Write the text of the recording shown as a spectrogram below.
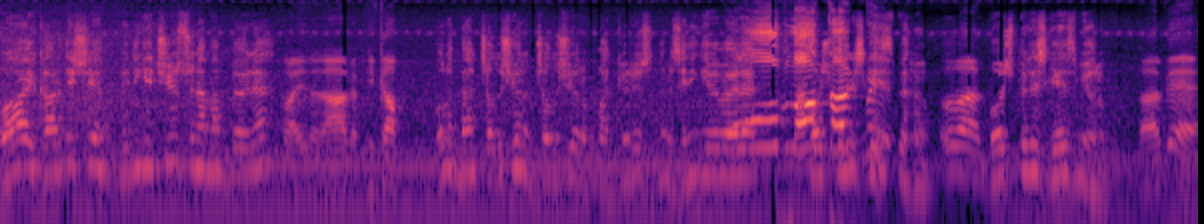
Vay kardeşim. Beni geçiyorsun hemen böyle. Aynen abi pick up. Oğlum ben çalışıyorum çalışıyorum. Bak görüyorsun değil mi? Senin gibi böyle Hop lan boş beleş tanklayı. gezmiyorum. Ulan Boş beleş gezmiyorum. abi.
